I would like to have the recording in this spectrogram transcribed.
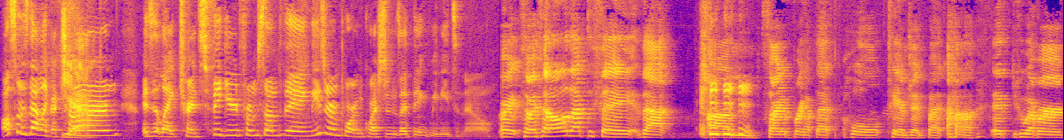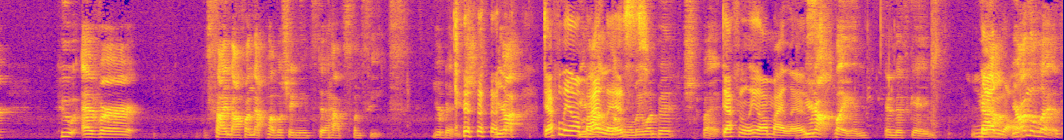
Also, is that like a Yeah. charm? Is it like transfigured from something? These are important questions I think we need to know. All right, so I said all of that to say that. Um, sorry to bring up that whole tangent, but uh, it, whoever whoever signed off on that publishing needs to have some seats. You're benched. You're not. Definitely on you're my not list. the only one benched, but Definitely on my list. you're not playing in this game. Not Yeah, at all. You're on the list.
